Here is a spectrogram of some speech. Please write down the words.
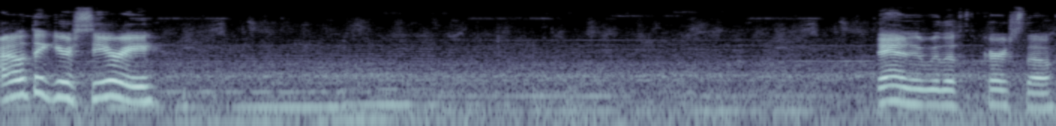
I don't think you're Ciri. Damn, did we lift the curse though?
